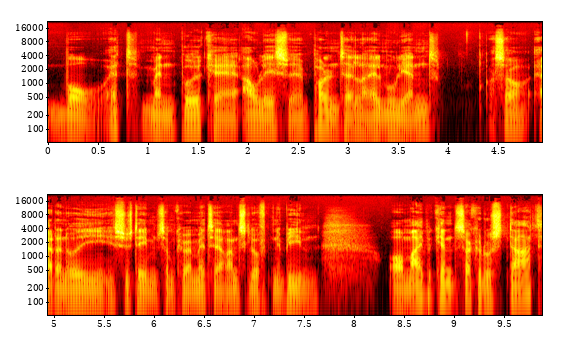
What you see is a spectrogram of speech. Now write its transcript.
hvor at man både kan aflæse pollental og alt muligt andet. Og så er der noget i systemet, som kan være med til at rense luften i bilen. Og mig bekendt, så kan du starte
